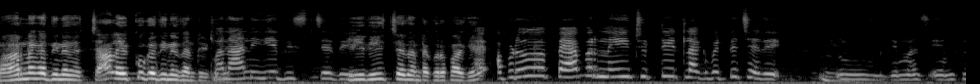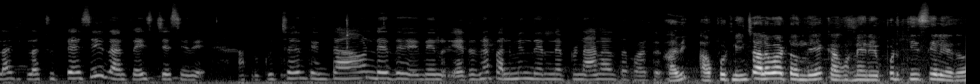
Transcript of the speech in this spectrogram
మారణంగా తినేది చాలా ఎక్కువగా తినేదంట ఇట్లా. మా నాన్న ఇయ్యే తీసిచ్చేది ఇది ఇచ్చేదంట కృపాకి. అప్పుడు పేపర్ని చుట్టి ఇట్లా పెట్టించేది ఇట్లా ఇట్లా చుట్టేసి దాంట్లో వేసి చేసేది. అప్పుడు కూర్చొని తింటా ఉండేది. నేను ఎటైనా పని మీద వెళ్ళినప్పుడు నాన్నలతో పాటు. అది అప్పటి నుంచి అలవాటు ఉంది. కాకుండా నేను ఎప్పుడు తీసేయలేదు.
